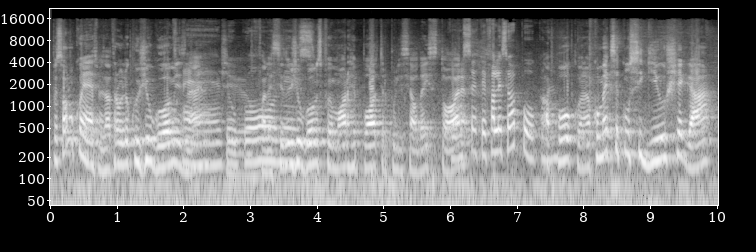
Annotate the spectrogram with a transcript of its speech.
O pessoal não conhece, mas ela trabalhou com o Gil Gomes, É, né? Gil Que- Gomes. O falecido Gil Gomes, que foi o maior repórter policial da Com história. certeza. Faleceu há pouco, Há né? pouco, né? Como é que você conseguiu chegar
